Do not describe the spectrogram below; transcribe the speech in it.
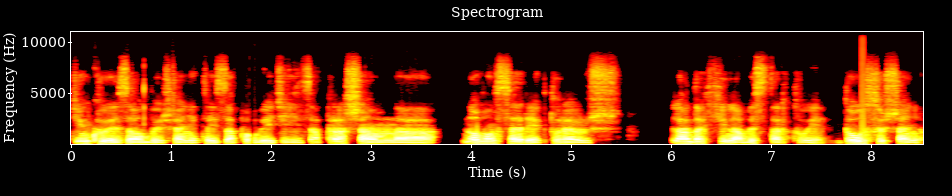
Dziękuję za obejrzenie tej zapowiedzi. I zapraszam na nową serię, która już lada chwila wystartuje. Do usłyszenia.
